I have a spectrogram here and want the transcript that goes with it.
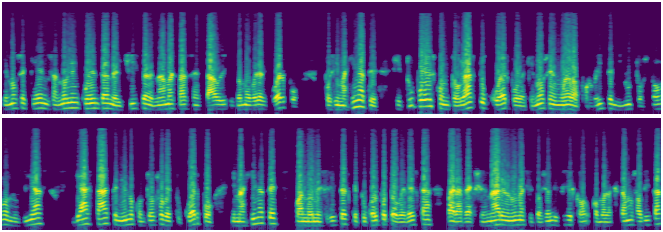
Que no sé qué, o sea, no le encuentran el chiste de nada más estar sentado y no mover el cuerpo. Pues imagínate, si tú puedes controlar tu cuerpo de que no se mueva por 20 minutos todos los días, ya estás teniendo control sobre tu cuerpo. Imagínate cuando necesitas que tu cuerpo te obedezca para reaccionar en una situación difícil como, la que estamos ahorita,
